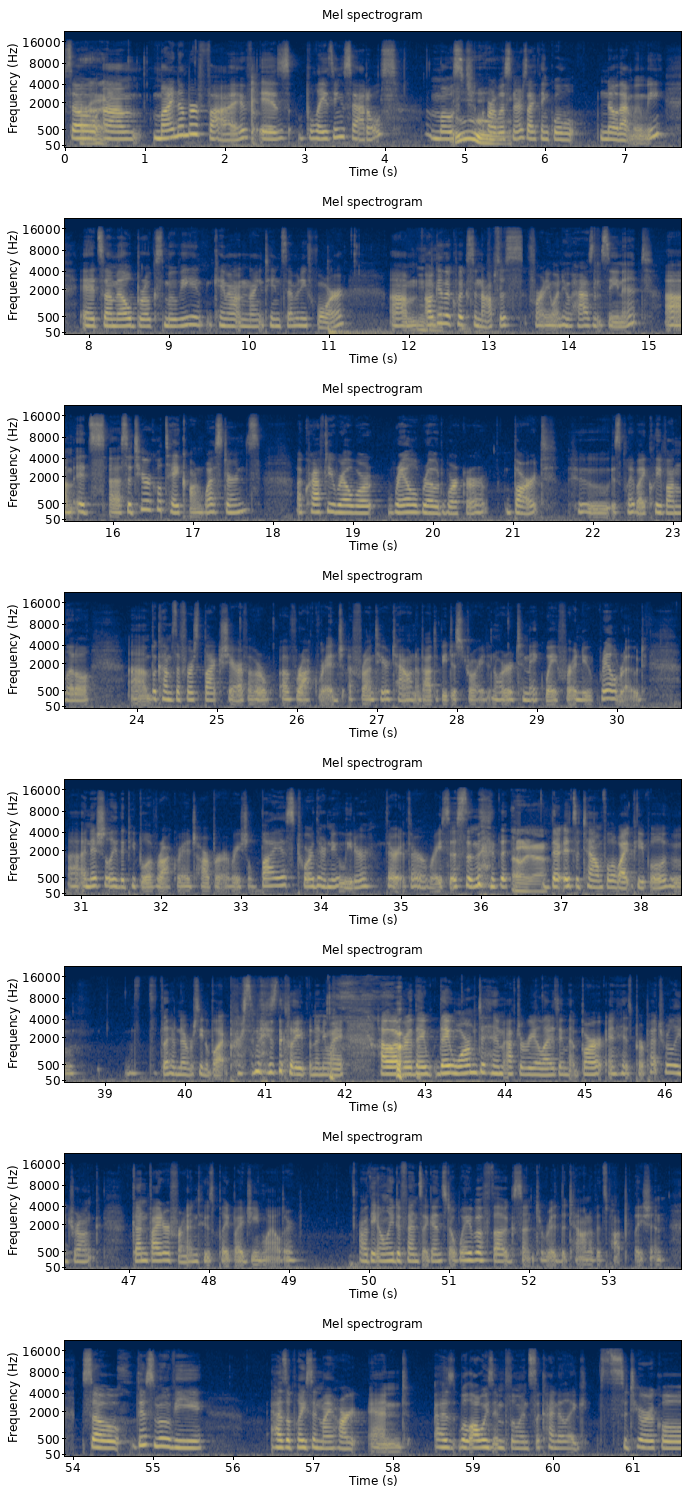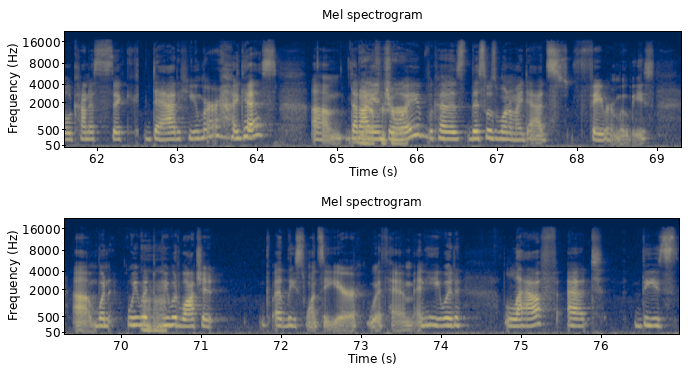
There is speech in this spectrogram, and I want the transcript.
So, right. um, my number five is Blazing Saddles. Most of our listeners, I think, will know that movie. It's a Mel Brooks movie. It came out in 1974. Um, I'll give a quick synopsis for anyone who hasn't seen it. Um, it's a satirical take on westerns. A crafty railroad railroad worker, Bart, who is played by Cleavon Little, uh, becomes the first black sheriff of, a, of Rock Ridge, a frontier town about to be destroyed in order to make way for a new railroad. Uh, initially, the people of Rock Ridge harbor a racial bias toward their new leader. They're they're racist, and the, Oh, yeah. it's a town full of white people who they have never seen a black person, basically. But anyway, however, they they warm to him after realizing that Bart and his perpetually drunk gunfighter friend, who's played by Gene Wilder, are the only defense against a wave of thugs sent to rid the town of its population. So this movie has a place in my heart and has will always influence the kind of like satirical, kind of sick dad humor, I guess, um, that Yeah, I for sure. enjoy because this was one of my dad's favorite movies. Uh, when we would we would watch it at least once a year with him, and he would laugh at these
